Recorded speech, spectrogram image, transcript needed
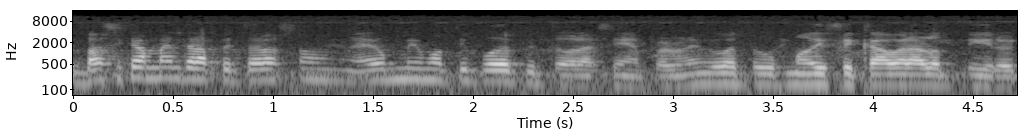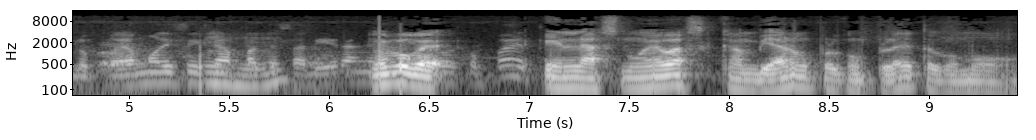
básicamente las pistolas son es un mismo tipo de pistola siempre. Lo único que tú modificabas era los tiros y lo podías modificar para que salieran No, en porque en las nuevas cambiaron por completo, como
